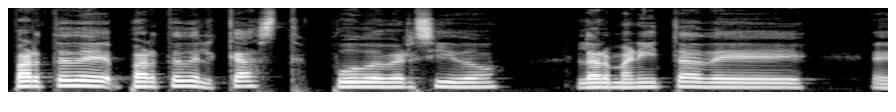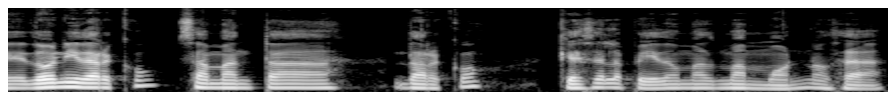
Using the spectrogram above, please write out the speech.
parte, de, parte del cast pudo haber sido la hermanita de eh, Donnie Darko, Samantha Darko, que es el apellido más mamón, o sea,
